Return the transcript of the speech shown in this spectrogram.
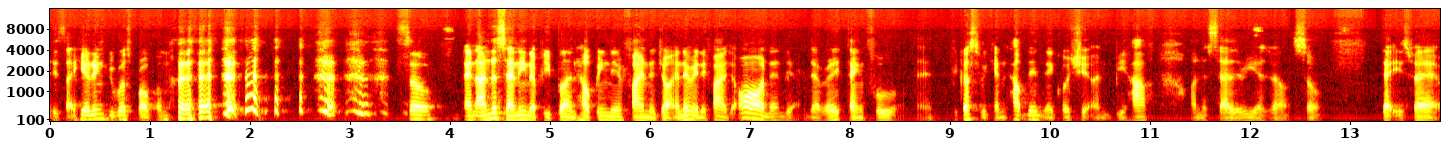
It's like hearing people's problem. so and understanding the people and helping them find a job. And then when they find a job, oh, then they're, they're very thankful and because we can help them negotiate on behalf on the salary as well. So that is where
